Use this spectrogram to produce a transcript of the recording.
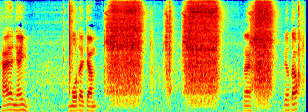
Hai là nhanh. Một là chậm. Đây đeo tóc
